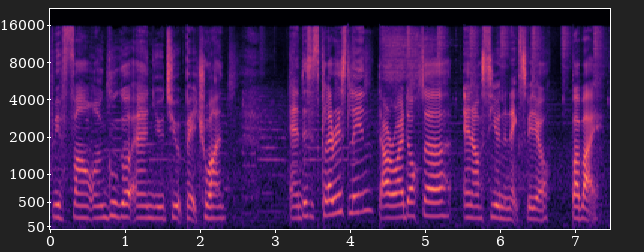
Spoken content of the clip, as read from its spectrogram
be found on Google and YouTube page 1. And this is Clarice Lin, the ROI Doctor, and I'll see you in the next video. Bye bye.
